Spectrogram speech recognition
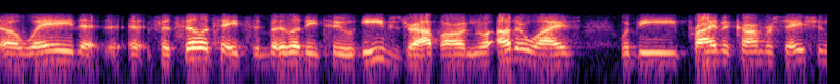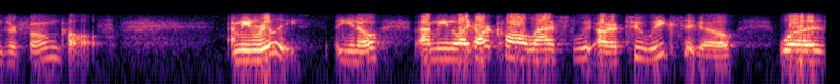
a way that uh, facilitates the ability to eavesdrop on what otherwise would be private conversations or phone calls. I mean, really, you know, I mean, like our call last week or two weeks ago was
